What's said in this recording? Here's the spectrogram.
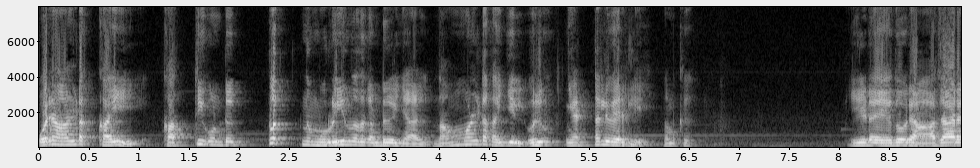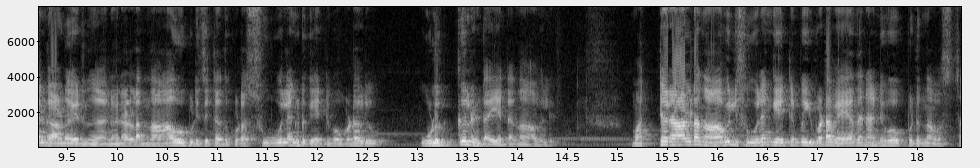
ഒരാളുടെ കൈ കത്തി കൊണ്ട് ക്ലിക്ക് മുറിയുന്നത് കണ്ടു കഴിഞ്ഞാൽ നമ്മളുടെ കയ്യിൽ ഒരു ഞെട്ടൽ വരില്ലേ നമുക്ക്? ഈയിടെ ഏതോ ഒരു ആചാരം കാണുമായിരുന്നു. ഞാൻ ഒരാളുടെ നാവ് പിടിച്ചിട്ട് അത് കൂടെ ശൂലം കണ്ട് കയറ്റുമ്പോൾ ഇവിടെ ഒരു ഉളുക്കലുണ്ടായി എന്റെ നാവിൽ മറ്റൊരാളുടെ നാവിൽ ശൂലം കയറ്റുമ്പോൾ ഇവിടെ വേദന അനുഭവപ്പെടുന്ന അവസ്ഥ.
